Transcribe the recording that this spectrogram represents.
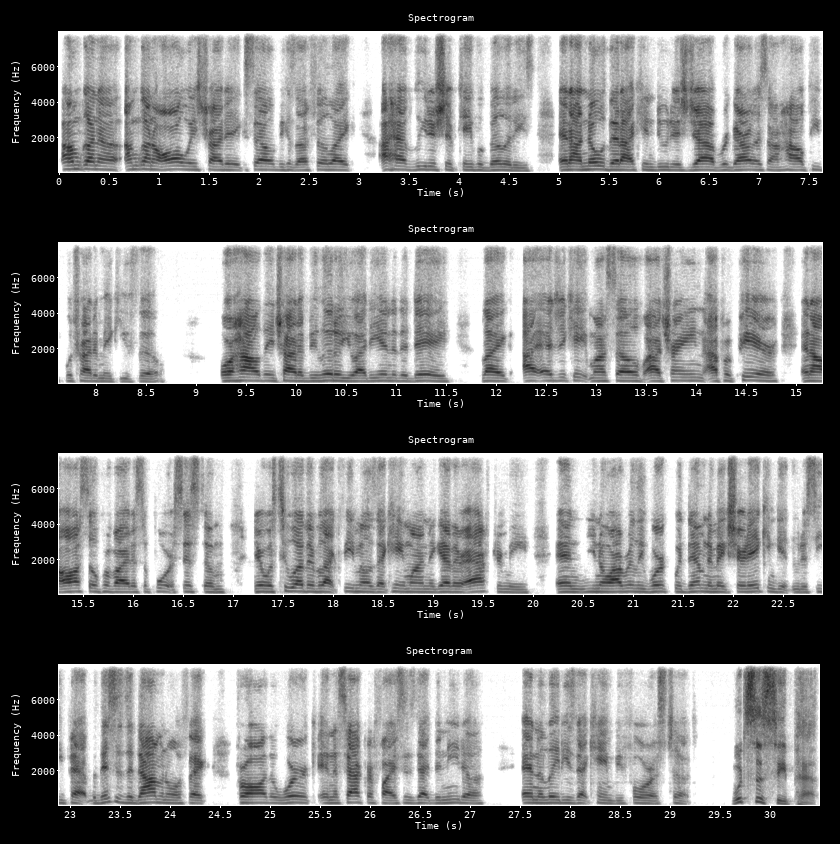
I'm gonna I'm gonna always try to excel because I feel like I have leadership capabilities and I know that I can do this job regardless on how people try to make you feel or how they try to belittle you. At the end of the day, like I educate myself, I train, I prepare, and I also provide a support system. There was two other black females that came on together after me, and you know I really work with them to make sure they can get through the CPAT. But this is the domino effect for all the work and the sacrifices that Danita and the ladies that came before us took. What's the CPAT?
